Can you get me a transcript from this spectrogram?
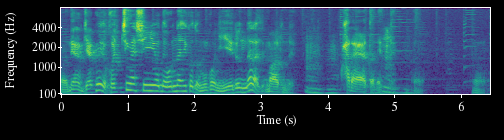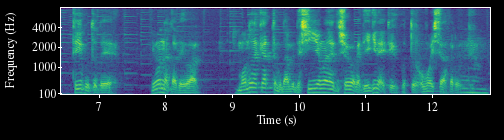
うん。だから逆に言うとこっちが信用で同じことを向こうに言えるんなら回るんだよ。うんうん。払い後ねって、うんうん。うん。っていうことで世の中では物だけあってもダメで信用がないと商売ができないということを思い知らされるっていう。うん。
